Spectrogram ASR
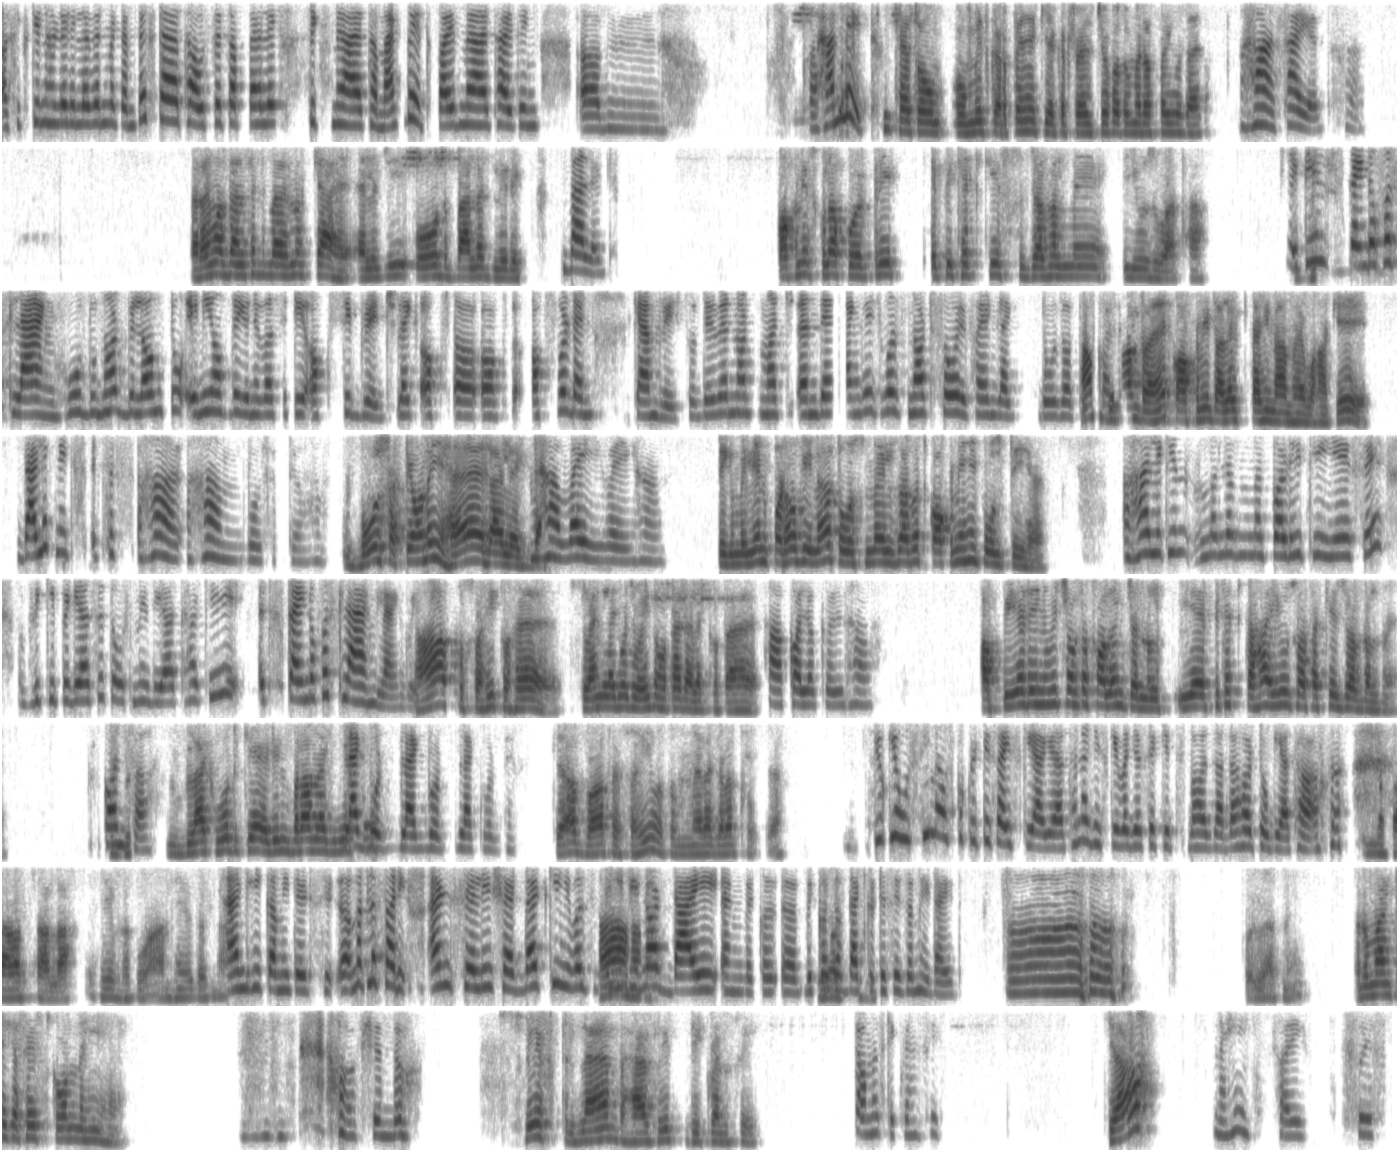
सिक्सटीन हंड्रेड इलेवन में टेम्पेस्ट आया था उससे सब पहले सिक्स में आया था मैकबेथ फाइव में आया था आई थिंक हैमलेट ठीक है तो उम्मीद करते हैं कि अगर ट्रेजिडी होगा तो मेरा सही हो जाएगा। हाँ शायद हाँ। Rime of the ancient mariner क्या है? Elegy ode ballad lyric ballad cockney school of poetry epithet किस जर्नल में यूज़ हुआ था? It is kind of a slang who do not belong to any of the university Oxbridge, like Ox, uh, Ox, Oxford and Cambridge. So they were not much, and their language was not so refined like those of the हम scholars. मान रहे हैं Cockney dialect का ही नाम है वहाँ के। Dialect needs, it's a, हाँ हाँ बोल सकते हो हाँ। बोल सकते हो नहीं है डायलेक्ट हाँ वही वही हाँ। पिगमिलियन पढ़ोगी ना तो उसमें एलिजाबेथ कॉकनी ही बोलती है। हाँ लेकिन मतलब मैं पढ़ी थी ये से विकिपीडिया से तो उसमें दिया था कि it's kind of a slang language हाँ तो सही तो है। स्लैंग लैंग्वेज वही तो होता है डायलेक्ट होता है। हाँ कॉलोकल हाँ। Appeared in which of the following journal ये एपिथेट कहाँ यूज़ हुआ था किस जर्नल में? कौन सा? ब्लैकवुड के Edinburgh magazine black board black board में। क्या बात है सही हो तो मेरा गलत हो गया। क्योंकि उसी में उसको क्रिटिसाइज किया गया था ना जिसकी वजह से किड्स बहुत ज़्यादा हर्ट हो गया था। बताओ साला। हे भगवान हे जगन्नाथ एंड ही कमिटेड मतलब sorry and Shelley said that कि he was he did not die and because because of that criticism he died कोई बात नहीं। रोमांटिक असिस्ट कौन नहीं है? ऑप्शन दो। Swift Lamb has it De Quincey Thomas De Quincey क्या? नहीं sorry Swift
